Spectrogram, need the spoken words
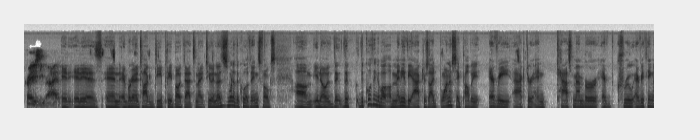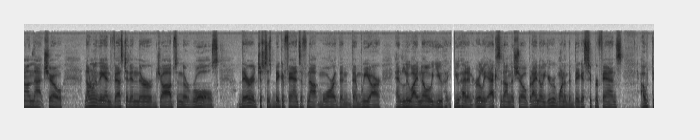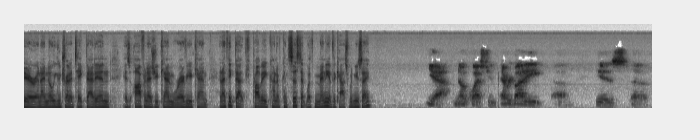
Crazy, right? It, it is, and and we're going to talk deeply about that tonight too. And this is one of the cool things, folks. Um, you know, the, the the cool thing about many of the actors, I want to say probably every actor and cast member, every crew, everything on that show, not only they invested in their jobs and their roles, they're just as big of fans, if not more, than than we are. And Lew, I know you you had an early exit on the show, but I know you're one of the biggest super fans out there, and I know you try to take that in as often as you can, wherever you can. And I think that's probably kind of consistent with many of the cast, wouldn't you say? Yeah, no question. Everybody um, is uh,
